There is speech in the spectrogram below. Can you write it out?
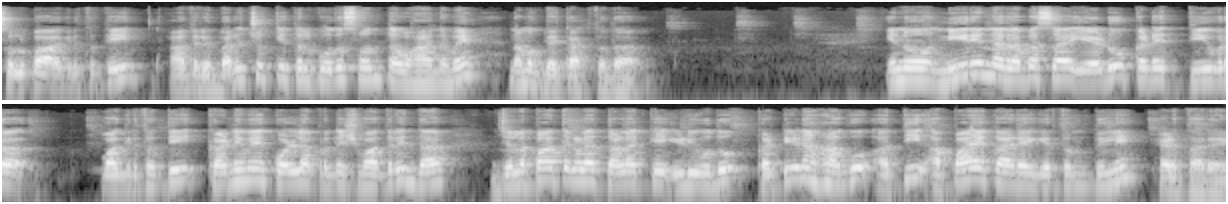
ಸುಲಭ ಆಗಿರ್ತತಿ. ಆದರೆ ಬರಚುಕ್ಕಿ ತಲುಪುವುದು ಸ್ವಂತ ವಾಹನವೇ ನಮಗೆ ಬೇಕಾಗ್ತದ. ಇನ್ನು ನೀರಿನ ರಭಸ ಎರಡೂ ಕಡೆ ತೀವ್ರವಾಗಿರ್ತತಿ. ಕಣಿವೆ ಕೊಳ್ಳ ಪ್ರದೇಶವಾದ್ದರಿಂದ ಜಲಪಾತಗಳ ತಳಕ್ಕೆ ಇಳಿಯುವುದು ಕಠಿಣ ಹಾಗೂ ಅತಿ ಅಪಾಯಕಾರಿಯಾಗಿರ್ತಂತ ಇಲ್ಲಿ ಹೇಳ್ತಾರೆ.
